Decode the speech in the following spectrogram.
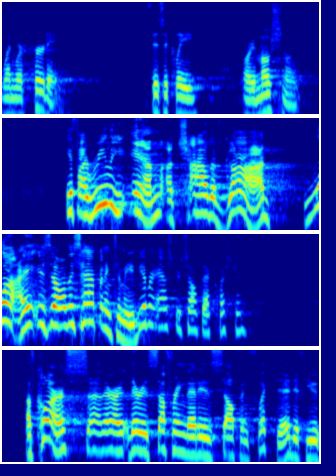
When we're hurting, physically or emotionally. If I really am a child of God, why is all this happening to me? Have you ever asked yourself that question? Of course, uh, there, are, there is suffering that is self inflicted. If you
